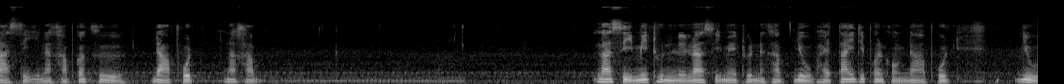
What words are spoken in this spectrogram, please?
ราศีนะครับ ก็คือดาวพุธนะครับราศีมิถุนหรือราศีเมถุนนะครับ อยู่ภายใต้อิทธิพลของดาวพุธอยู่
